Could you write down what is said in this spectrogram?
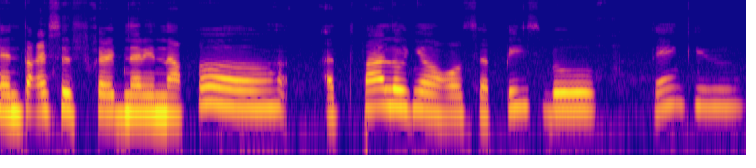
And pakisubscribe na rin ako. At follow nyo ako sa Facebook. Thank you.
